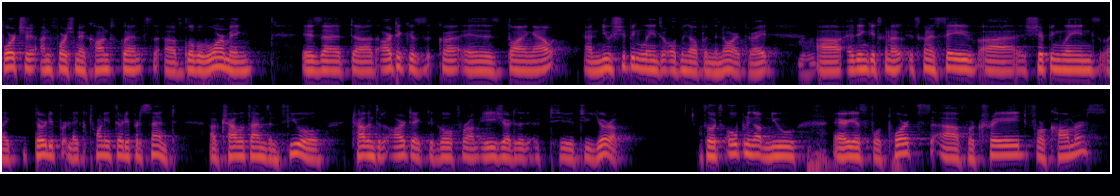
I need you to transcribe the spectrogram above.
fortunate, unfortunate consequence of global warming, is that uh, the Arctic is is thawing out and new shipping lanes are opening up in the north, right? Mm-hmm. Uh, I think it's gonna it's gonna save uh, shipping lanes like 30 like 20 30 percent of travel times and fuel traveling to the Arctic to go from Asia to to, to Europe. So it's opening up new areas for ports, uh, for trade, for commerce.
